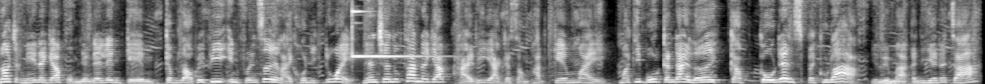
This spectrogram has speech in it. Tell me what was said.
นอกจากนี้นะครับผมยังได้เล่นเกม กับเหล่าพี่ๆอินฟลูเอนเซอร์หลายคนอีกด้วยยังเชิญทุกท่านนะครับใครที่อยากจะสัมผัสเกมใหม่ มาที่บูธกันได้เลยกับ Golden Specula อย่าลืมมากันเยอะๆนะจ๊ะ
